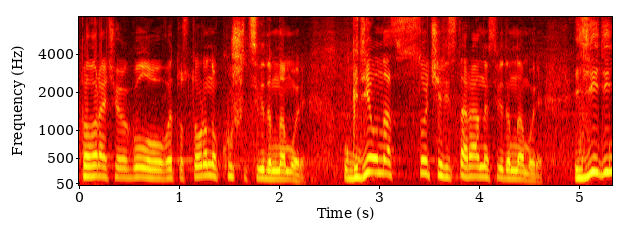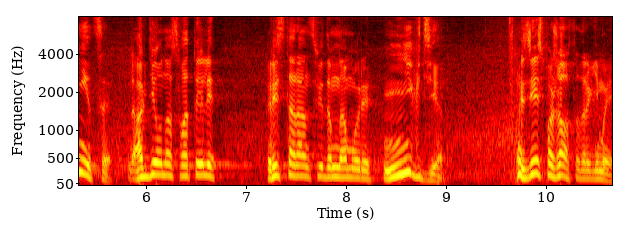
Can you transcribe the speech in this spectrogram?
поворачиваю голову в эту сторону, кушать с видом на море. Где у нас в Сочи рестораны с видом на море? Единицы. А где у нас в отеле ресторан с видом на море? Нигде. Здесь, пожалуйста, дорогие мои,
